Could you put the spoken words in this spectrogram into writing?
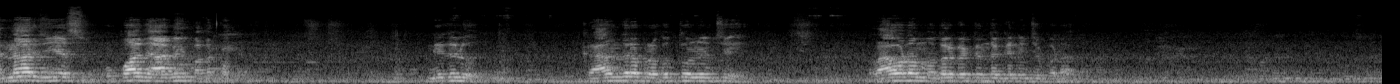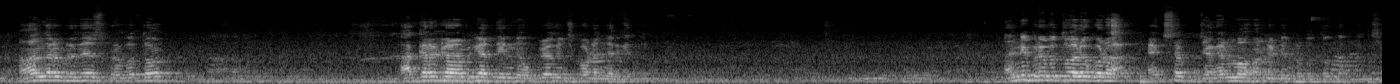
ఎన్ఆర్జిఎస్ ఉపాధి హామీ పథకం నిధులు కేంద్ర ప్రభుత్వం నుంచి రావడం మొదలుపెట్టిన దగ్గర నుంచి కూడా ఆంధ్రప్రదేశ్ ప్రభుత్వం అగ్రగామిగా దీన్ని ఉపయోగించుకోవడం జరిగింది. అన్ని ప్రభుత్వాలు కూడా ఎక్సెప్ట్ జగన్మోహన్ రెడ్డి ప్రభుత్వం తప్పించి.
